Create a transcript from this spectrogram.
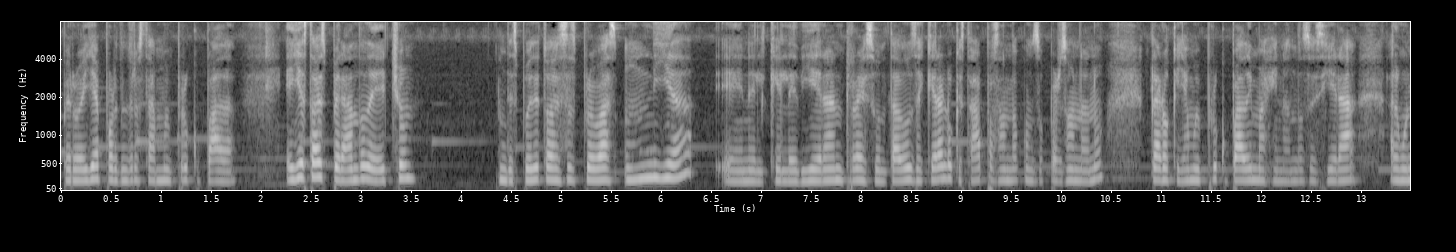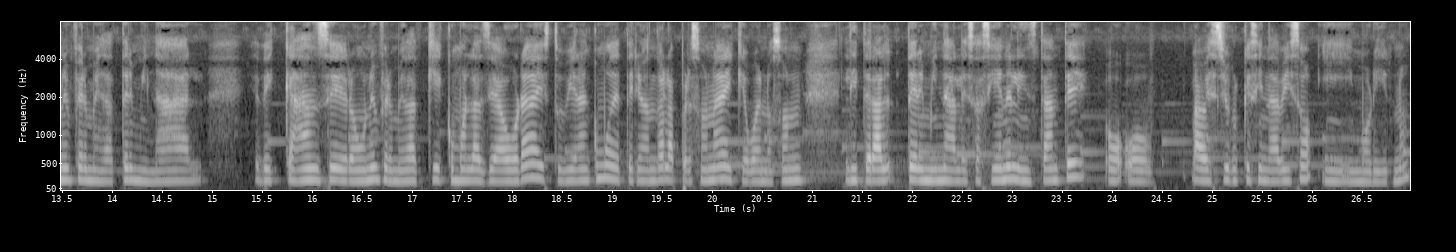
pero ella por dentro estaba muy preocupada. Ella estaba esperando, de hecho, después de todas esas pruebas, un día en el que le dieran resultados de qué era lo que estaba pasando con su persona, ¿no? Claro que ella muy preocupada imaginándose si era alguna enfermedad terminal, de cáncer o una enfermedad que como las de ahora estuvieran como deteriorando a la persona y que bueno, son literal terminales, así en el instante o, a veces yo creo que sin aviso y morir, ¿no?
